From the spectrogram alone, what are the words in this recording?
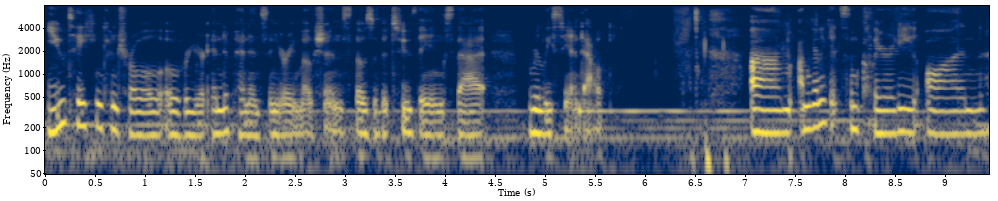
you taking control over your independence and your emotions. Those are the two things that really stand out. Um, I'm going to get some clarity on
